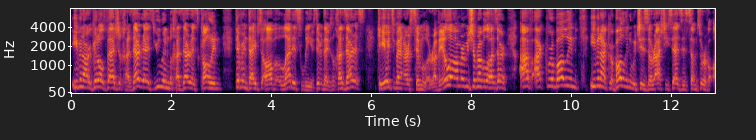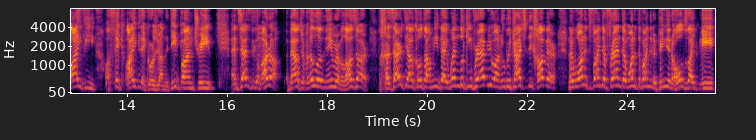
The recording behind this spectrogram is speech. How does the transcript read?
Even our good old fashioned chazeres, yulin bechazeres, kolin different types of lettuce leaves, different types of chazaris. Kiyotzban are similar. Ravila Amar Misham Rav Lazar, Av Akrabolin, even Akrabolin, which is, Rashi says, is some sort of ivy, a thick ivy that grows around the date palm tree. And says the Gemara about Rav the name of Rav Lazar, Chazarti Al Talmid, I went looking for everyone, Ubekashli Chaver, and I wanted to find a friend, I wanted to find an opinion that holds like me.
